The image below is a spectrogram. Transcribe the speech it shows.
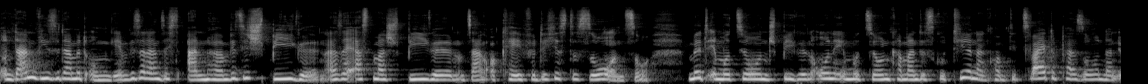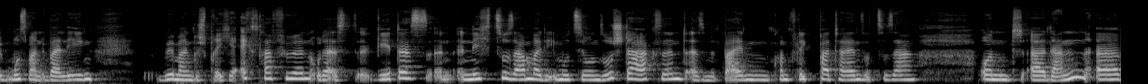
Und dann, wie sie damit umgehen, wie sie dann sich anhören, wie sie spiegeln. Also erstmal spiegeln und sagen, okay, für dich ist es so und so. Mit Emotionen spiegeln, ohne Emotionen kann man diskutieren. Dann kommt die zweite Person, dann muss man überlegen, will man Gespräche extra führen oder ist, geht das nicht zusammen, weil die Emotionen so stark sind, also mit beiden Konfliktparteien sozusagen. Und äh, dann, äh,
